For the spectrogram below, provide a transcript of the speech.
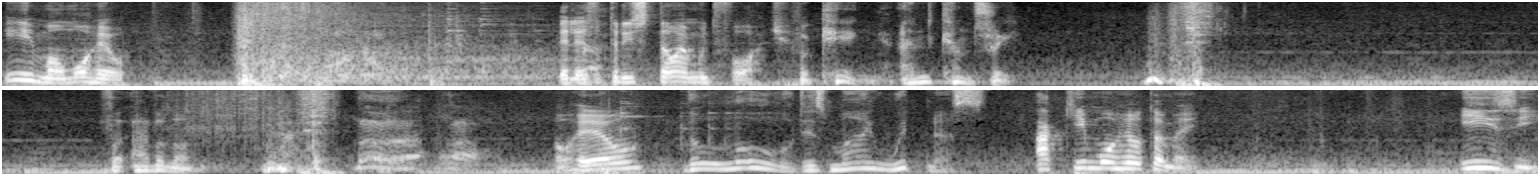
Ih, irmão, morreu. Beleza, o Tristão é muito forte. for king and country. For Avalon, Morreu. The Lord is my witness. Aqui morreu também. Easy.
